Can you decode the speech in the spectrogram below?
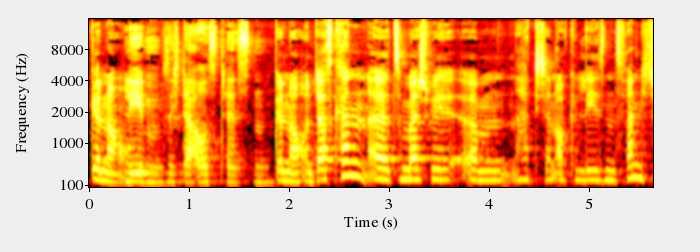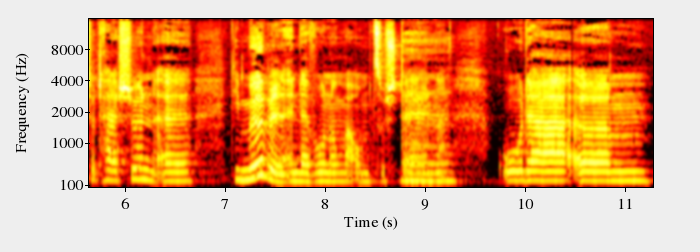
Genau. leben, sich da austesten. Genau, und das kann äh, zum Beispiel, ähm, hatte ich dann auch gelesen, das fand ich total schön, äh, die Möbel in der Wohnung mal umzustellen. Ne? Oder ähm,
